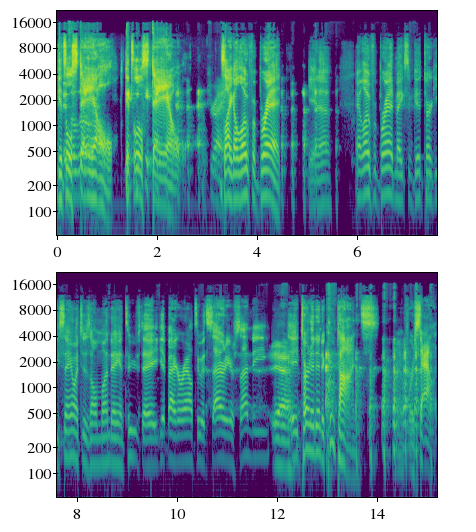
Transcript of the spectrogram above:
gets a little stale. Little... Gets a little stale. That's right. It's like a loaf of bread, you know. And loaf of bread, make some good turkey sandwiches on Monday and Tuesday. You get back around to it Saturday or Sunday. Yeah. You turn it into croutons you know, for a salad.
